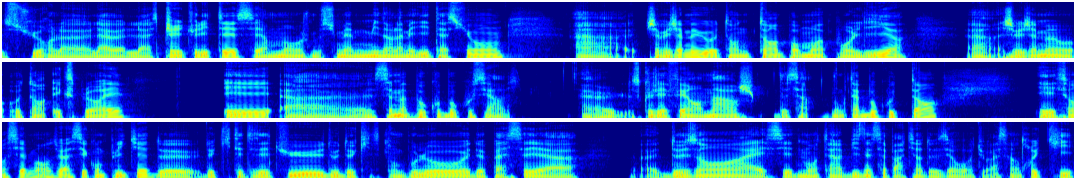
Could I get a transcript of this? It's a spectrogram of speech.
sur la, spiritualité. C'est un moment où je me suis même mis dans la méditation. J'avais jamais eu autant de temps pour moi pour lire. J'avais jamais autant exploré. Et euh, ça m'a beaucoup, beaucoup servi. Euh, ce que j'ai fait en marge de ça. Donc, tu as beaucoup de temps. Et essentiellement, tu vois, c'est compliqué de, quitter tes études ou de quitter ton boulot et de passer euh, deux ans à essayer de monter un business à partir de zéro. Tu vois, c'est un truc qui,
